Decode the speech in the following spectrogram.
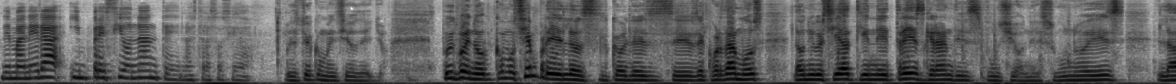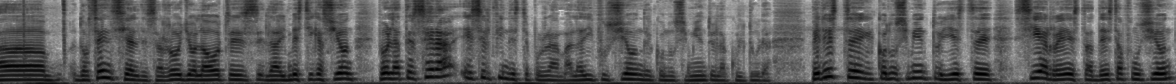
de manera impresionante nuestra sociedad. Estoy convencido de ello. Pues bueno, como siempre les eh, recordamos, la universidad tiene tres grandes funciones. Uno es la docencia, el desarrollo, la otra es la investigación, pero la tercera es el fin de este programa, la difusión del conocimiento y la cultura. Pero este conocimiento y este cierre esta, de esta función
